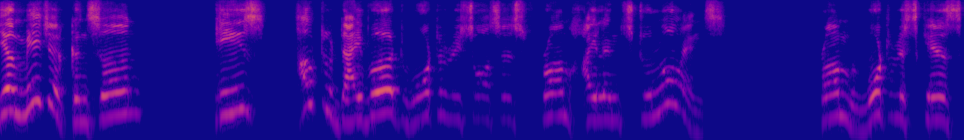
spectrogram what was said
their major concern is how to divert water resources from highlands to lowlands, from water scarce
